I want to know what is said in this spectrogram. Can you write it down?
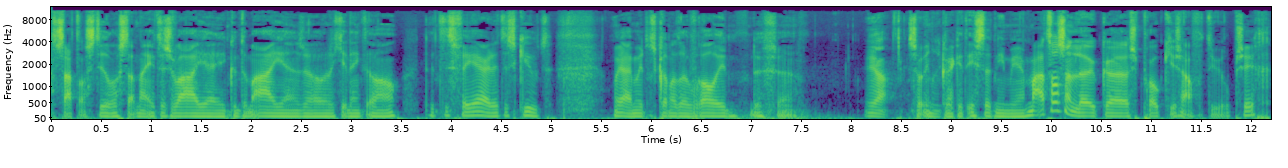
staat dan stil en staat naar je te zwaaien. En je kunt hem aaien en zo. Dat je denkt, oh, dit is VR, dit is cute. Maar ja, inmiddels kan dat overal in. Dus eh, Ja. zo indrukwekkend is dat niet meer. Maar het was een leuk eh, sprookjesavontuur op zich.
